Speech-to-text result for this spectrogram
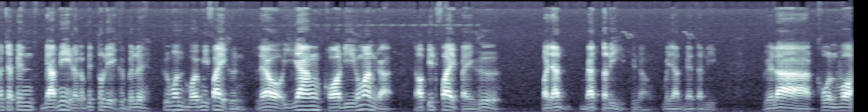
มันจะเป็นแบบนี้แล้วก็เป็นตัวเลขขึ้นไปเลย คือมันบ่มีไฟขึ้น แล้วอีกอย่างข้อดีของมันก็เอาปิดไฟไปคือ ประหยัดแบตเตอรี่พี่น้องประหยัดแบตเตอรี่ เวลาคนว่อ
